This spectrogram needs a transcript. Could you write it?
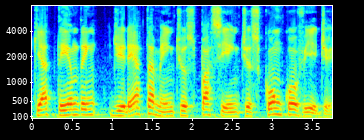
que atendem diretamente os pacientes com Covid.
